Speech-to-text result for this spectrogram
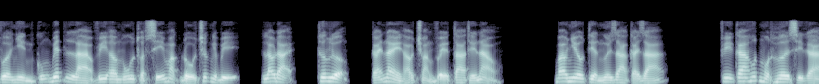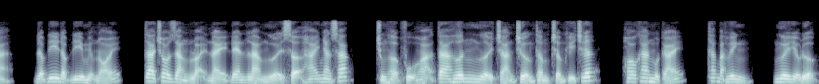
vừa nhìn cũng biết là vi âm u thuật sĩ mặc đồ trước nghiệp bị, lao đại, thương lượng, cái này áo choàng về ta thế nào? Bao nhiêu tiền ngươi ra cái giá? Phi ca hút một hơi xì gà, đập đi đập đi miệng nói, ta cho rằng loại này đen làm người sợ hãi nhan sắc, trùng hợp phụ họa ta hơn người chán trường thâm trầm khí chất, ho khan một cái, thác bạc huynh, ngươi hiểu được.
